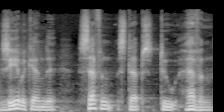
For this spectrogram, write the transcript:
zeer bekende Seven Steps to Heaven.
